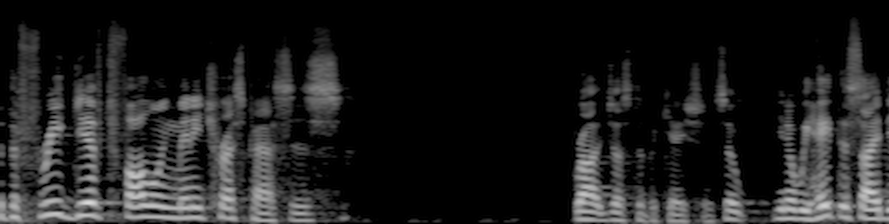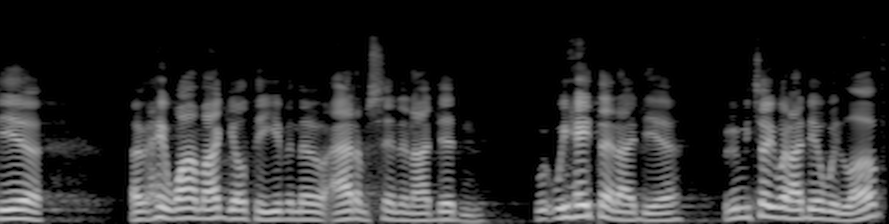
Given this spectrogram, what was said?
But the free gift following many trespasses brought justification. So, you know, we hate this idea of, hey, why am I guilty even though Adam sinned and I didn't? We hate that idea. But let me tell you what idea we love.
